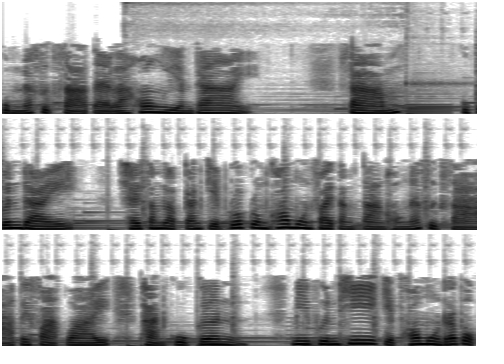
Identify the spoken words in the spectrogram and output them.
กลุ่มนักศึกษาแต่ละห้องเรียนได้ 3. Google Drive ใช้สำหรับการเก็บรวบรวมข้อมูลไฟล์ต่างๆ ของนักศึกษาไปฝากไว้ ผ่าน Google มีพื้นที่เก็บข้อมูลระบบ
